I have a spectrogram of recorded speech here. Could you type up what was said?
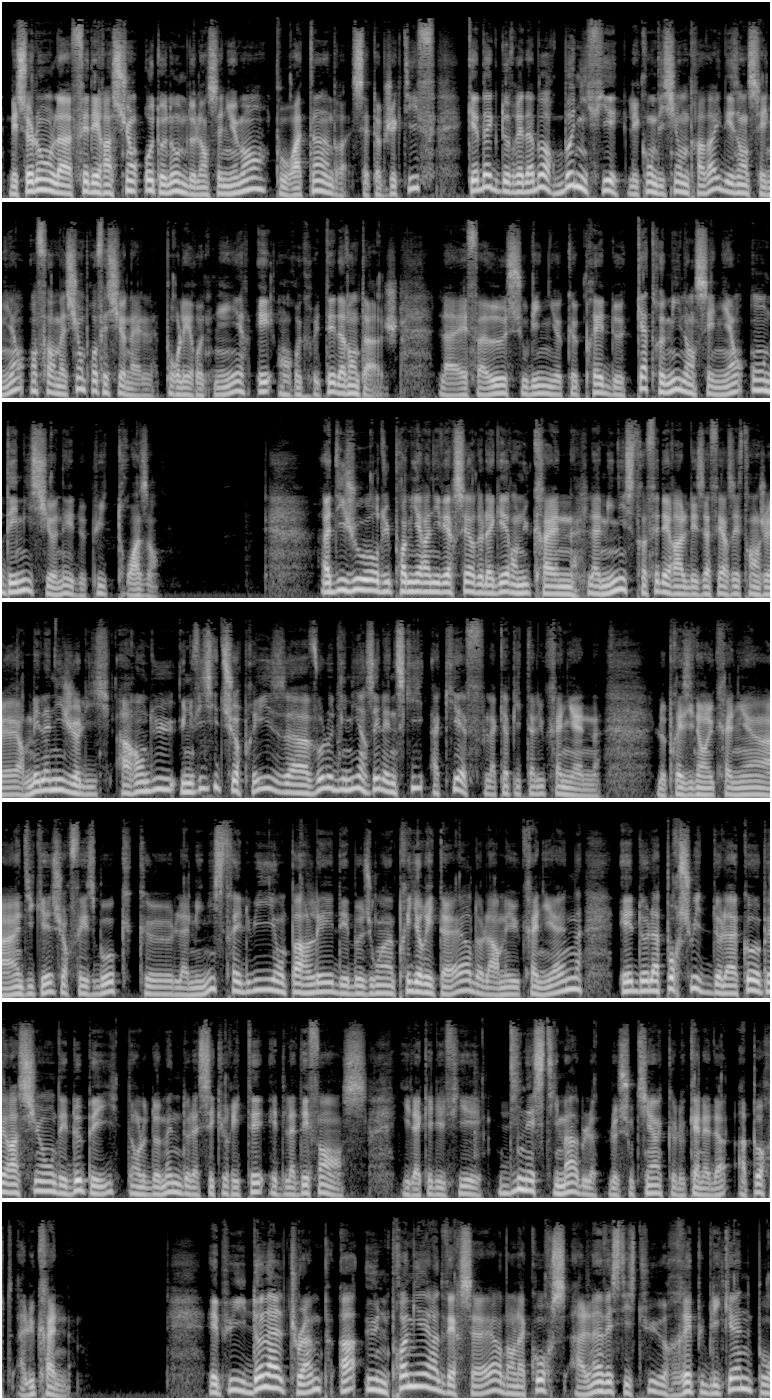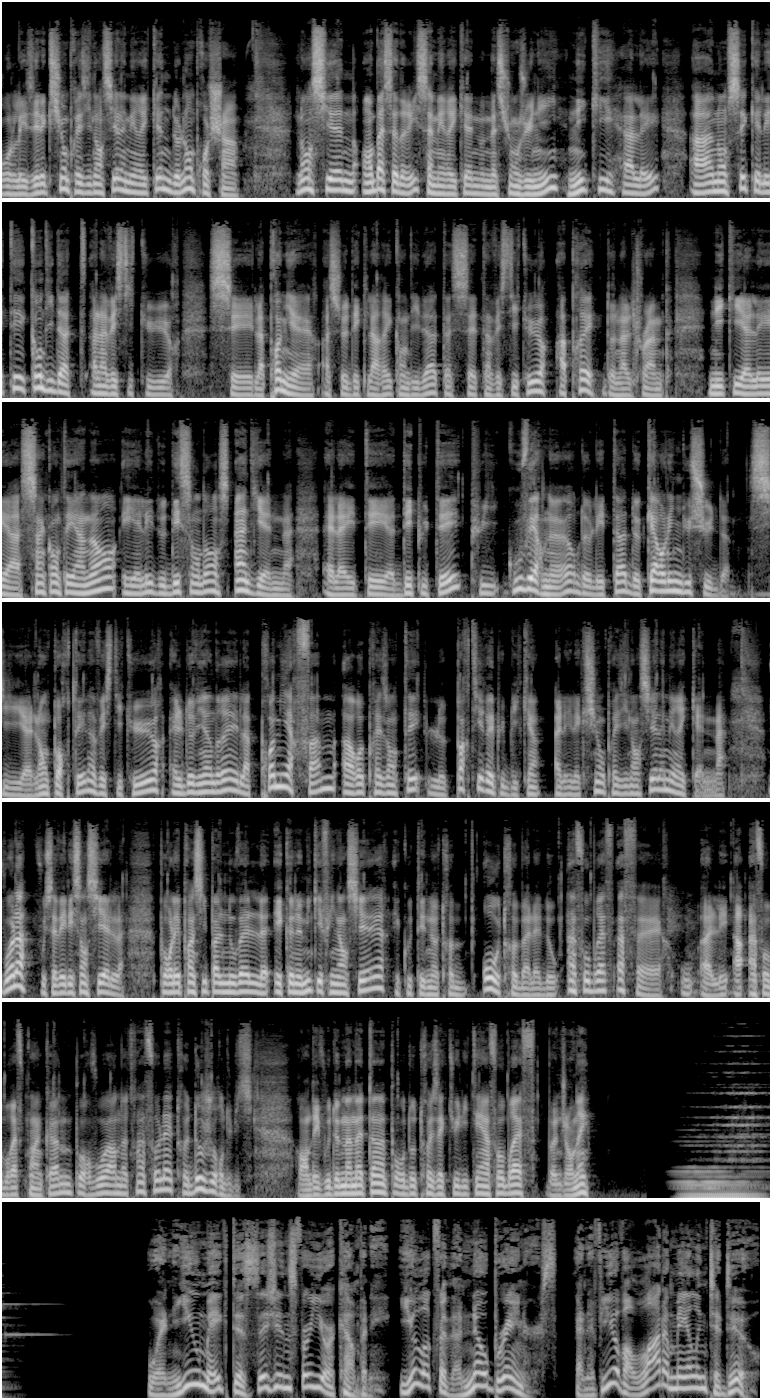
Mais selon la Fédération autonome de l'enseignement, pour atteindre cet objectif, Québec devrait d'abord bonifier les conditions de travail des enseignants en formation professionnelle pour les retenir et en recruter davantage. La FAE souligne que près de 4000 enseignants ont démissionné depuis trois ans. À dix jours du premier anniversaire de la guerre en Ukraine, la ministre fédérale des Affaires étrangères, Mélanie Joly, a rendu une visite surprise à Volodymyr Zelensky à Kiev, la capitale ukrainienne. Le président ukrainien a indiqué sur Facebook que la ministre et lui ont parlé des besoins prioritaires de l'armée ukrainienne et de la poursuite de la coopération des deux pays dans le domaine de la sécurité et de la défense. Il a qualifié d'inestimable le soutien que le Canada apporte à l'Ukraine. Et puis Donald Trump a une première adversaire dans la course à l'investiture républicaine pour les élections présidentielles américaines de l'an prochain. L'ancienne ambassadrice américaine aux Nations Unies, Nikki Haley, a annoncé qu'elle était candidate à l'investiture. C'est la première à se déclarer candidate à cette investiture après Donald Trump. Nikki Haley a 51 ans et elle est de descendance indienne. Elle a été députée puis gouverneure de l'État de Caroline du Sud. Si elle emportait l'investiture, elle deviendrait la première femme à représenter le Parti républicain à l'élection présidentielle américaine. Voilà, vous savez l'essentiel. Pour les principales nouvelles économiques et financières, écoutez notre autre balado Infobref Affaires ou allez à infobref.com pour voir notre infolettre d'aujourd'hui. Rendez-vous demain matin pour d'autres actualités Infobref. Bonne journée. When you make decisions for your company, you look for the no-brainers. And if you have a lot mailing to do,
